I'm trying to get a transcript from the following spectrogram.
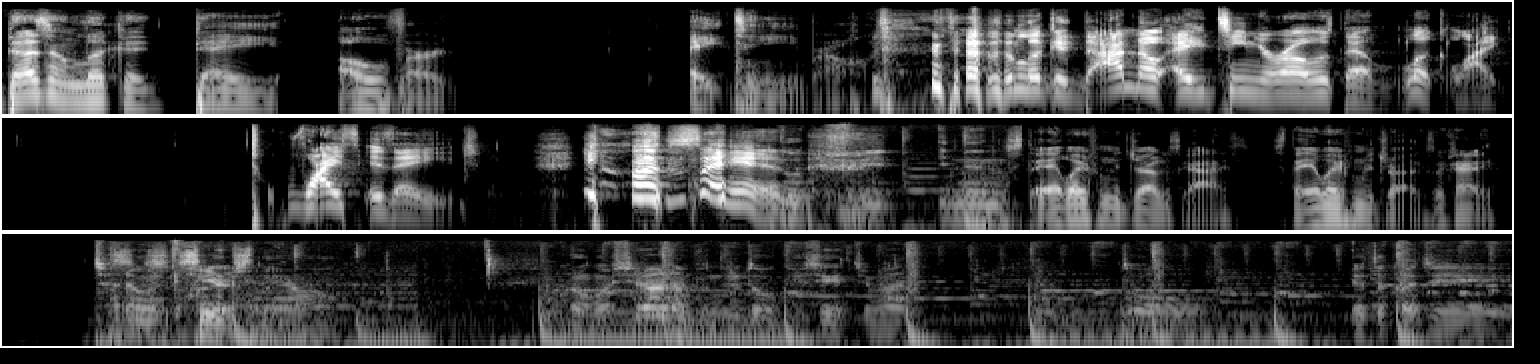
Doesn't look a day over 18, bro. Doesn't look at. I know 18 year olds that look like twice his age. You know what I'm saying? 노출이 있는 Stay away from the drugs, guys. Stay away from the drugs, okay? 촬영을 또 하게 Seriously. 되네요. 그런 걸 싫어하는 분들도 계시겠지만 또 여태까지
